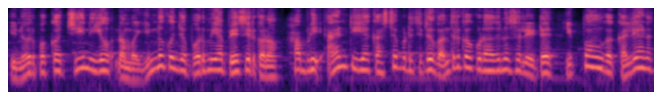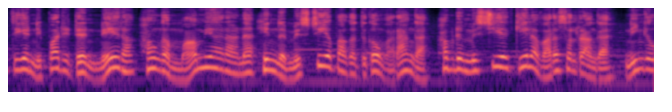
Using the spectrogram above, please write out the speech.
இன்னொரு பக்கம் சீனியும் நம்ம இன்னும் கொஞ்சம் பொறுமையா பேசியிருக்கணும். அப்படி ஆன்ட்டிய கஷ்டப்படுத்திட்டு வந்திருக்க கூடாதுன்னு சொல்லிட்டு இப்போ அவங்க கல்யாணத்தையே நிப்பாட்டிட்டு நேரா அவங்க மாமியாரான இந்த மிஸ்டியை பார்க்கறதுக்கும் வராங்க. அப்படி மிஸ்டியை கீழே வர சொல்றாங்க. நீங்க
